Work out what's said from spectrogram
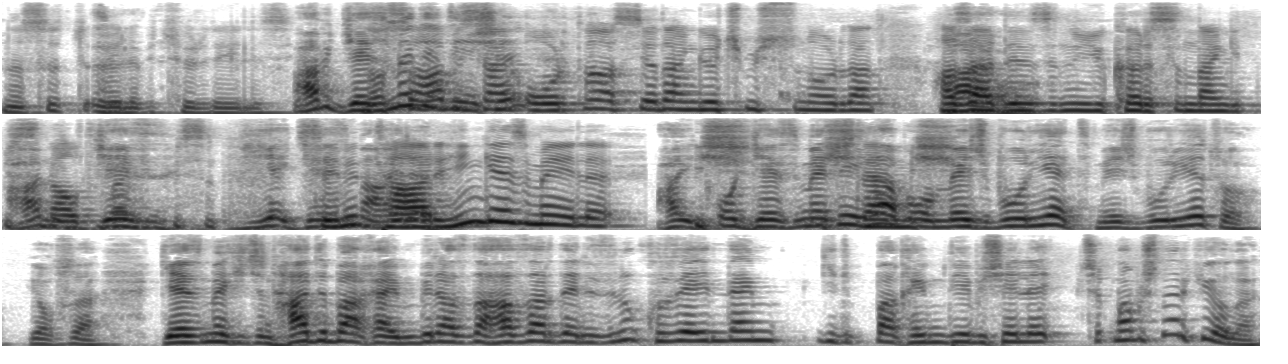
Nasıl öyle bir tür değiliz? ya? Abi gezme Nasıl abi dediğin sen şey- Orta Asya'dan göçmüşsün oradan. Hazar Denizi'nin yukarısından gitmişsin, Abi altından gez- gitmişsin. Ge- gezme Senin tarihin gezmeyle Hayır iş- o gezme değil abi o işlenmiş. mecburiyet. Mecburiyet o. Yoksa gezmek için hadi bakayım biraz da Hazar Denizi'nin kuzeyinden gidip bakayım diye bir şeyle çıkmamışlar ki yola.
